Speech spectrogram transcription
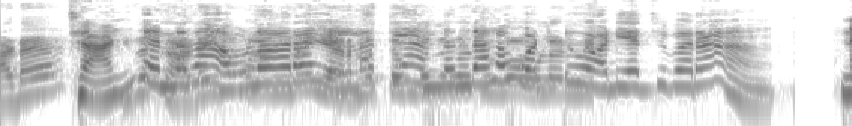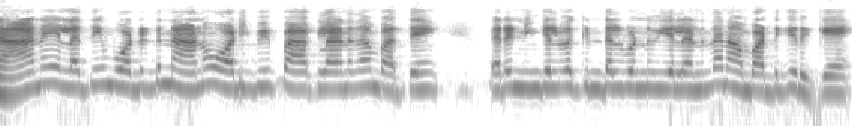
அட சண்டை இதை என்னடா கடையில அவ்வளோ வாங்கினா நேரம் எல்லாத்தையும் 250 அண்ணன் ரூபா போட்டு போலன்னு. ஓடியாச்சு வரேன் நானே எல்லாத்தையும் போட்டுட்டு நானும் ஓடி போய் பார்க்கலான்னு தான் பார்த்தேன். வேற நீங்களே கிண்டல் பண்ணுவீங்களான்னு தான் நான் பாட்டுக்கு இருக்கேன்.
